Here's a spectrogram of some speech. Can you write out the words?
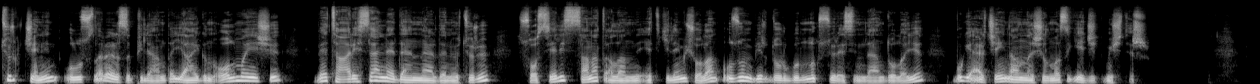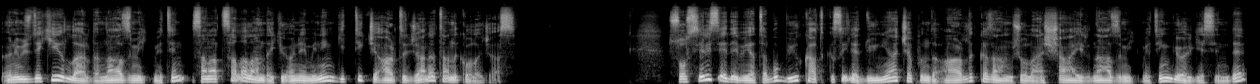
Türkçenin uluslararası planda yaygın olmayışı ve tarihsel nedenlerden ötürü sosyalist sanat alanını etkilemiş olan uzun bir durgunluk süresinden dolayı bu gerçeğin anlaşılması gecikmiştir. Önümüzdeki yıllarda Nazım Hikmet'in sanatsal alandaki öneminin gittikçe artacağına tanık olacağız. Sosyalist edebiyata bu büyük katkısıyla dünya çapında ağırlık kazanmış olan şair Nazım Hikmet'in gölgesinde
